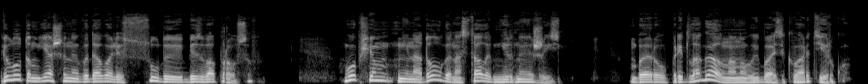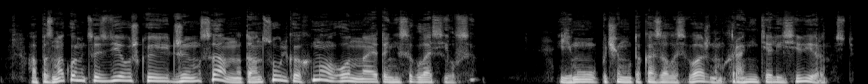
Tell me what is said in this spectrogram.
Пилотам Яшины выдавали суды без вопросов. В общем, ненадолго настала мирная жизнь. Бэрроу предлагал на новой базе квартирку, а познакомиться с девушкой Джим сам на танцульках, но он на это не согласился. Ему почему-то казалось важным хранить Алисе верность.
